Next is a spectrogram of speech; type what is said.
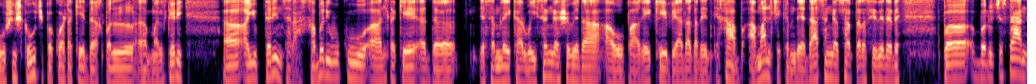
کوشش کوو چې په کوټه کې د خپل ملګری ایوب ترين سره خبري وکړو الته کې د اسمبلی کاروي څنګه شوې ده او پاغه کې بیا دغه د انتخاب عمل چې کوم دی دا څنګه سر ته رسیدل دی په بلوچستان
